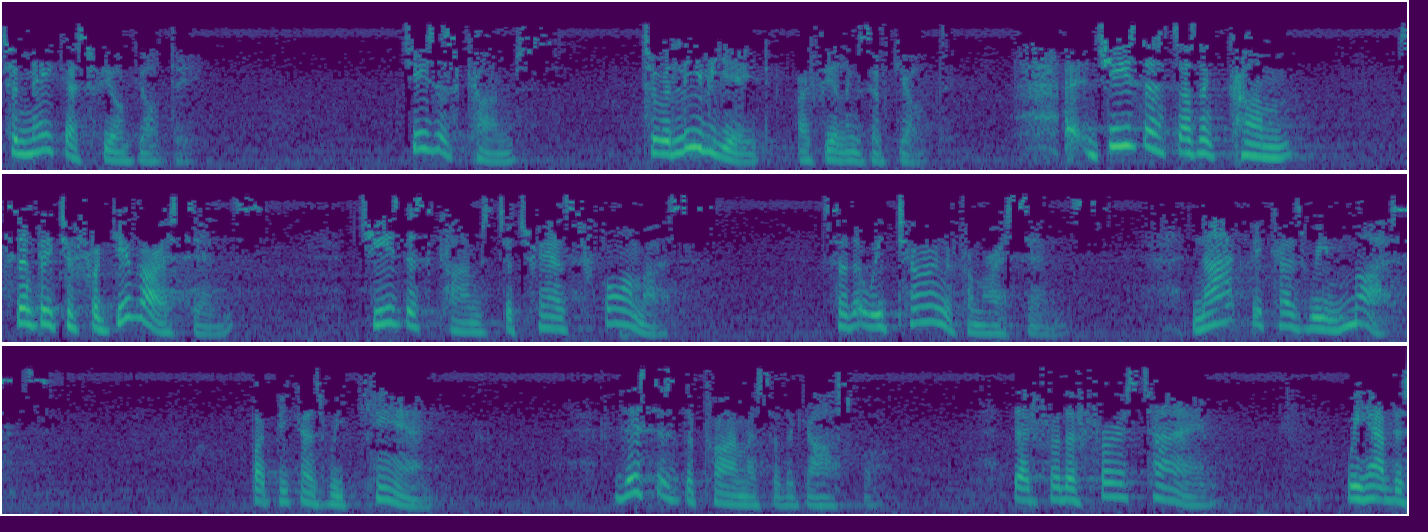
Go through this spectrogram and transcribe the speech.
to make us feel guilty. Jesus comes to alleviate our feelings of guilt. Uh, Jesus doesn't come simply to forgive our sins. Jesus comes to transform us so that we turn from our sins. Not because we must, but because we can. This is the promise of the gospel that for the first time, we have the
